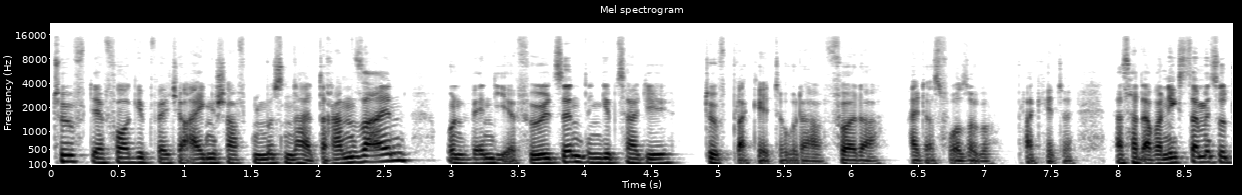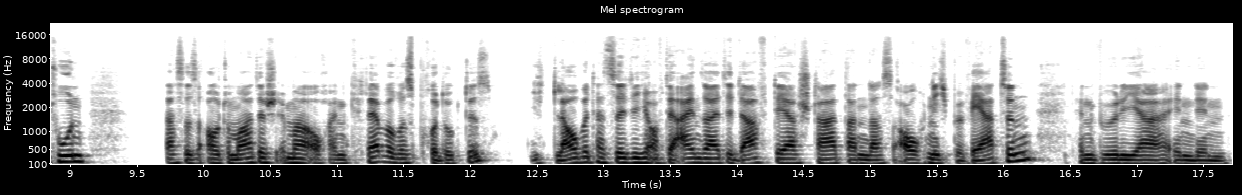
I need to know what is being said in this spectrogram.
TÜV, der vorgibt, welche Eigenschaften müssen halt dran sein. Und wenn die erfüllt sind, dann gibt es halt die TÜV-Plakette oder Förder-Altersvorsorge-Plakette. Das hat aber nichts damit zu tun, dass es automatisch immer auch ein cleveres Produkt ist, ich glaube tatsächlich, auf der einen Seite darf der Staat dann das auch nicht bewerten, denn würde ja in den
